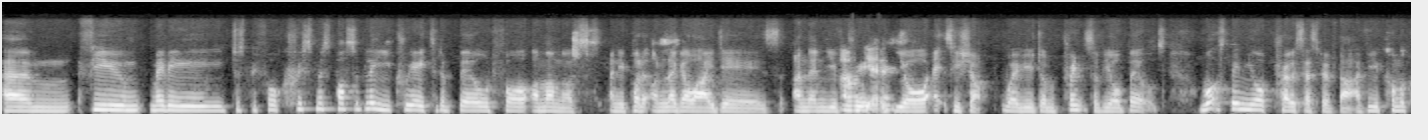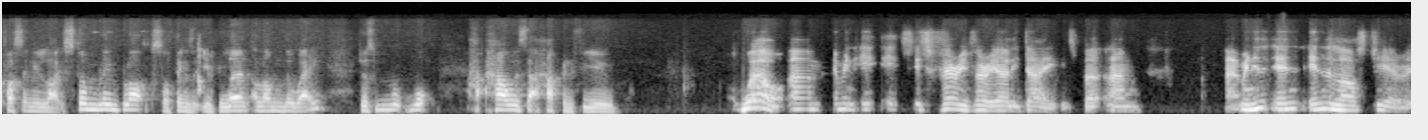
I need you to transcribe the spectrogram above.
um, a few, maybe just before Christmas, possibly, you created a build for Among Us and you put it on Lego Ideas. And then you've Oh, created yes. your Etsy shop where you've done prints of your builds. What's been your process with that? Have you come across any like stumbling blocks or things that you've learned along the way? Just what, what how has that happened for you? Well, um, I mean, it, it's it's very very early days, but um, I mean, in in, in the last year,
